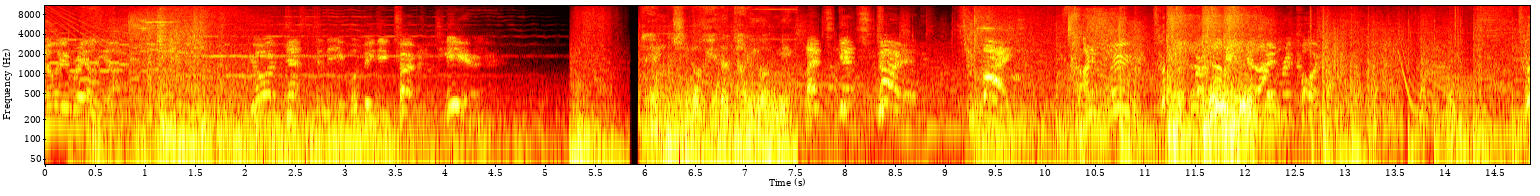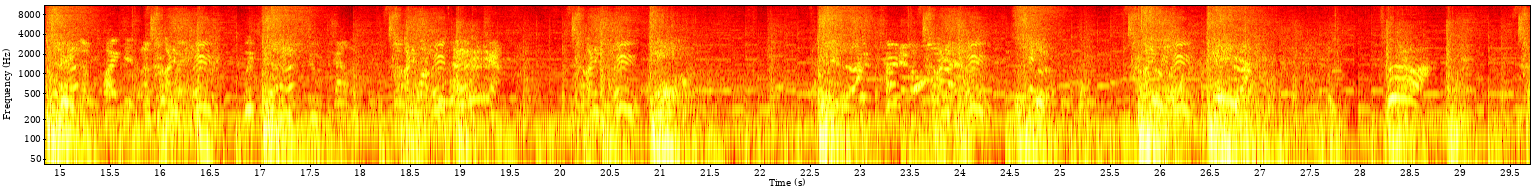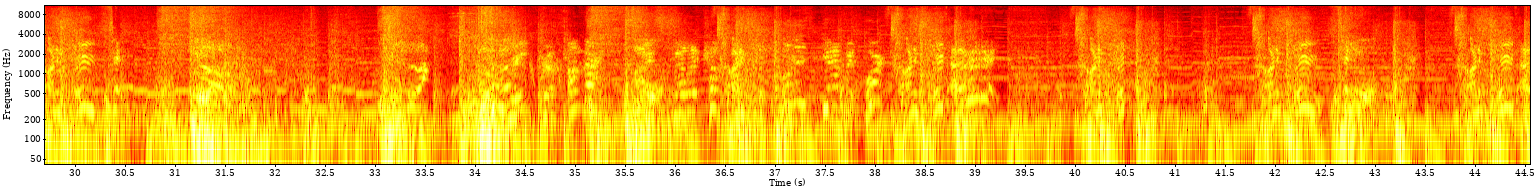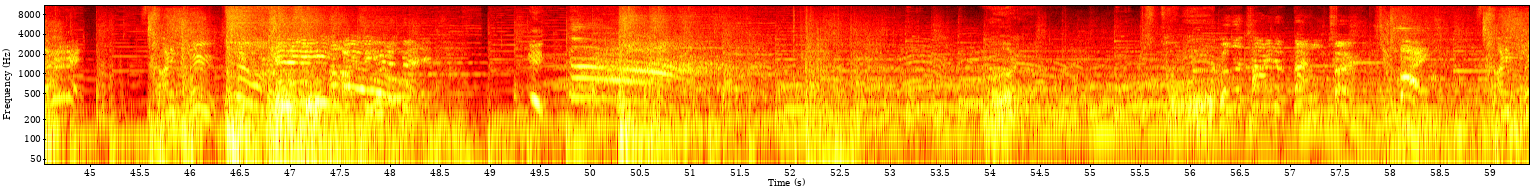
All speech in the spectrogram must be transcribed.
no Aurelion. Your destiny will be determined here! Let's get started! Fight! Sonic Boom! has been! The fight is underway! Which of these two challengers will Sonic Great for a comeback! I smell a comeback! Pull this gap and work! Sonic 3! Sonic 3! Sonic 2! Sonic 2! Sonic 2! Killing! Up to your advantage! Mario! Will the tide of battle turn? Fight! Sonic 3!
